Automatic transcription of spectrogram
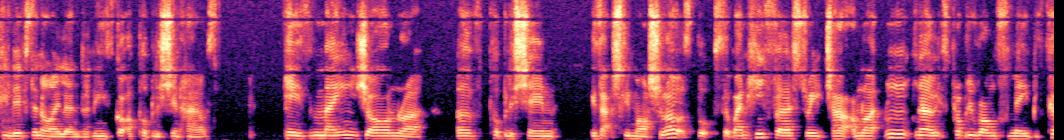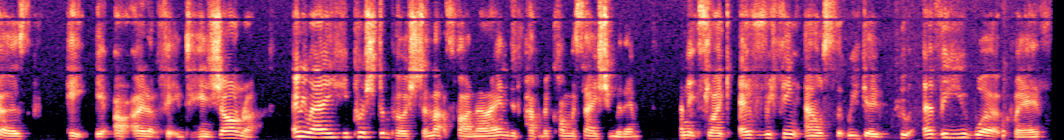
He lives in Ireland and he's got a publishing house. His main genre of publishing is actually martial arts books. So when he first reached out, I'm like, mm, no, it's probably wrong for me because he, it, I don't fit into his genre. Anyway, he pushed and pushed, and that's fine. And I ended up having a conversation with him. And it's like everything else that we do, whoever you work with,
